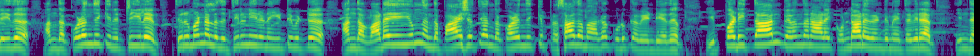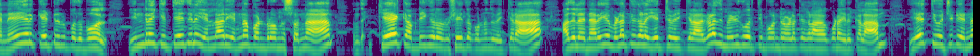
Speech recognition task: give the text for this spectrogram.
செய்து அந்த குழந்தைக்கு நெற்றியிலே திருமண் அல்லது திருநீரினை இட்டுவிட்டு அந்த வடையையும் அந்த பாயசத்தையும் அந்த குழந்தைக்கு பிரசாதமாக கொடுக்க வேண்டியது. இப்படித்தான் பிறந்த நாளை கொண்டாட வேண்டுமே தவிர இந்த நேயர் கேட்டிருப்பது போல் இன்றைக்கு தேதியில எல்லாரும் என்ன பண்றோம்னு சொன்னா அந்த கேக் அப்படிங்கிற ஒரு விஷயத்தை கொண்டு வந்து வைக்கிறா. அதுல நிறைய விளக்குகளை ஏற்றி வைக்கிறார்கள். அது மெழுகுவர்த்தி போன்ற விளக்குகளாக கூட இருக்கலாம். ஏற்றி வச்சுட்டு என்ன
